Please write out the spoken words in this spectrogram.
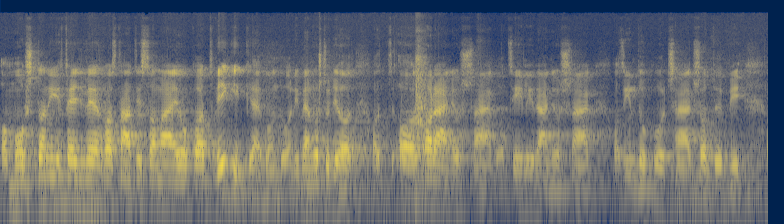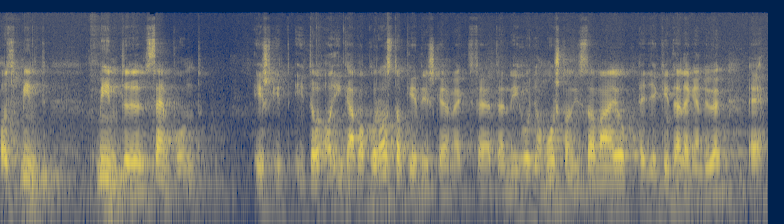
a mostani fegyverhasználati szabályokat végig kell gondolni, mert most ugye az, az arányosság, a célirányosság, az indokoltság, stb. az mind, mind szempont, és itt, itt inkább akkor azt a kérdést kell megfeltenni, hogy a mostani szabályok egyébként elegendőek-e.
